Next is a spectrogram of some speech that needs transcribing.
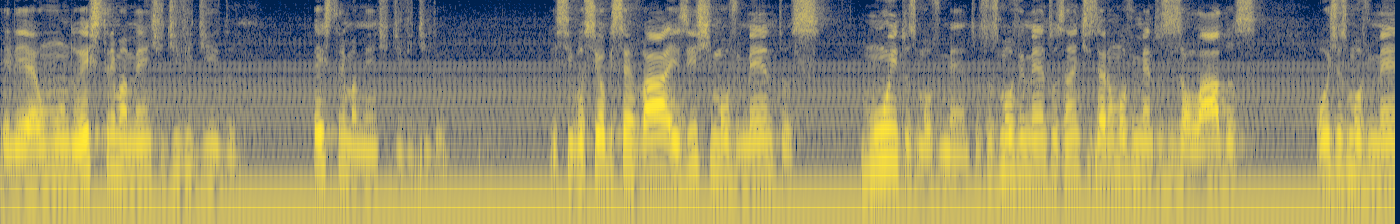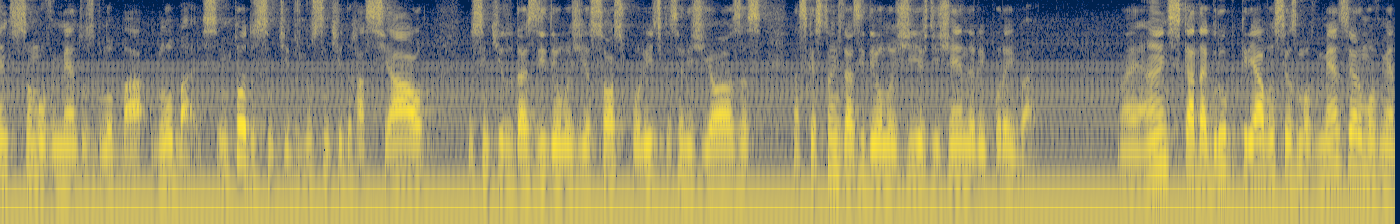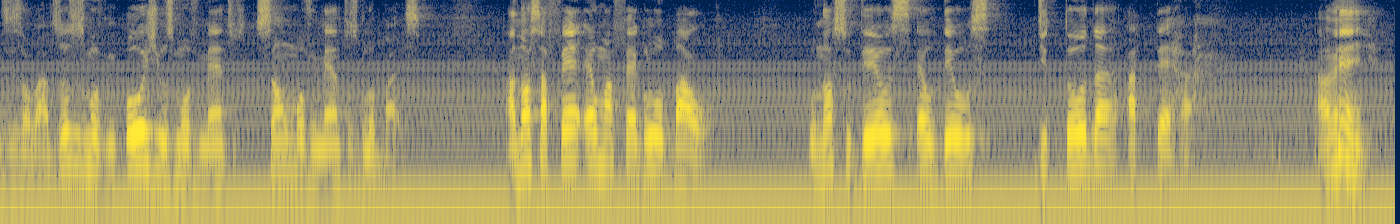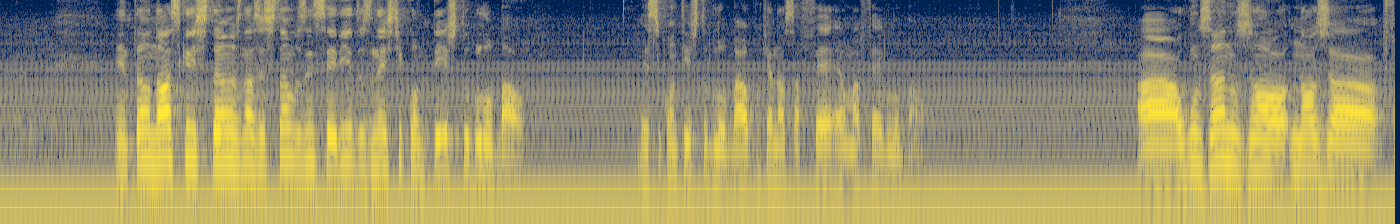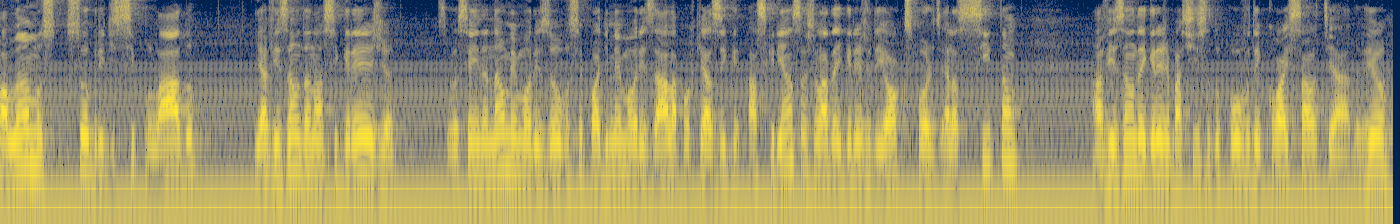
ele é um mundo extremamente dividido extremamente dividido. E se você observar, existem movimentos, muitos movimentos. Os movimentos antes eram movimentos isolados, hoje os movimentos são movimentos globa globais, em todos os sentidos no sentido racial, no sentido das ideologias sociopolíticas, religiosas, nas questões das ideologias de gênero e por aí vai. É? Antes, cada grupo criava os seus movimentos e eram movimentos isolados. Hoje os, movi hoje, os movimentos são movimentos globais. A nossa fé é uma fé global. O nosso Deus é o Deus de toda a terra. Amém? Então, nós cristãos, nós estamos inseridos neste contexto global. Nesse contexto global, porque a nossa fé é uma fé global. Há alguns anos nós já falamos sobre discipulado e a visão da nossa igreja se você ainda não memorizou, você pode memorizá-la, porque as, as crianças lá da igreja de Oxford, elas citam a visão da igreja batista do povo de cós salteado, viu?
